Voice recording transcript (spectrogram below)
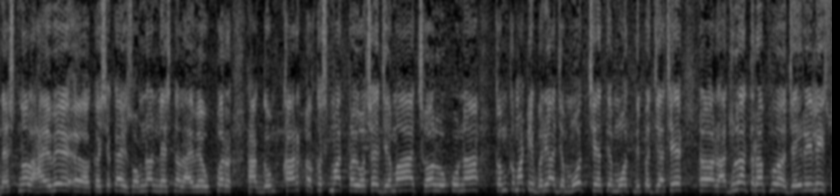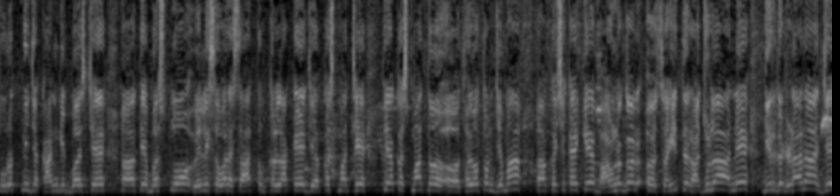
નેશનલ હાઈવે કહી શકાય, સોમનાથ નેશનલ હાઈવે ઉપર આ ગમખાર અકસ્માત થયો છે, જેમાં છ લોકોના કમકમાટી ભર્યા. જે મોત છે તે મોત નિપજ્યા છે. રાજુલા તરફ જઈ રહેલી સુરતની જે ખાનગી બસ છે તે બસનો વહેલી સવારે સાત કલાકે જે અકસ્માત છે, તે અકસ્માત થયો હતો જેમાં કહી શકાય કે ભાવનગર સહિત રાજુલા અને ગીરગઢડાના જે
